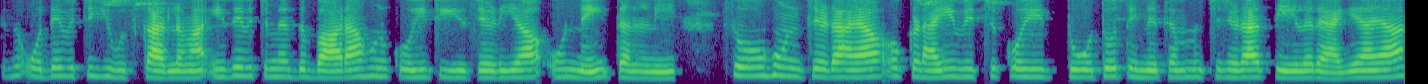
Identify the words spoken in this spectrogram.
ਤੇ ਮੈਂ ਉਹਦੇ ਵਿੱਚ ਯੂਜ਼ ਕਰ ਲਵਾਂ, ਇਹਦੇ ਵਿੱਚ ਮੈਂ ਦੁਬਾਰਾ ਹੁਣ ਕੋਈ ਚੀਜ਼ ਜਿਹੜੀ ਆ ਉਹ ਨਹੀਂ ਤਲਣੀ। ਸੋ ਹੁਣ ਜਿਹੜਾ ਆ ਉਹ ਕੜਾਈ ਵਿੱਚ ਕੋਈ 2 ਤੋਂ 3 ਚਮਚ ਜਿਹੜਾ ਤੇਲ ਰਹਿ ਗਿਆ ਆ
